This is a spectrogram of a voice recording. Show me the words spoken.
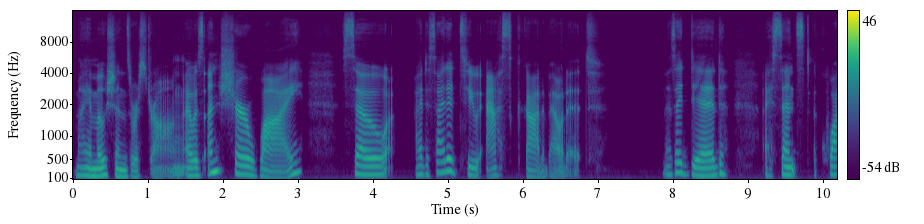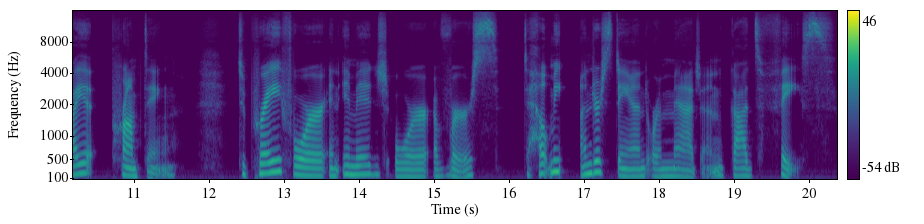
my emotions were strong. I was unsure why, so I decided to ask God about it. As I did, I sensed a quiet prompting to pray for an image or a verse to help me understand or imagine God's face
